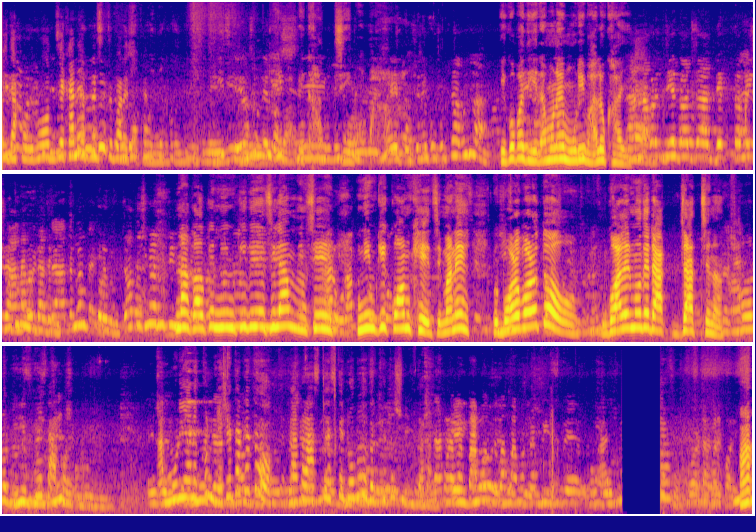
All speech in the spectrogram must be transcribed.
ওই দেখো রোদ যেখানে বুঝতে পারে সেখানে। এগোপাদি এরা মনে হয় মুড়ি ভালো খায়। না কালকে নিমকি দিয়েছিলাম সে নিমকি কম খেয়েছে। মানে বড় বড় তো গলের মধ্যে ডাক যাচ্ছে না। আর মুড়ি অনেকক্ষণ থাকে তো তারপর আস্তে আস্তে ডোবে ওদের খেতে সুবিধা হয়। হ্যাঁ?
